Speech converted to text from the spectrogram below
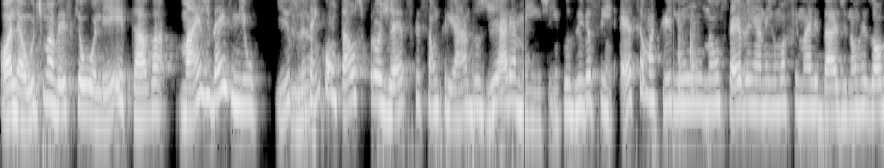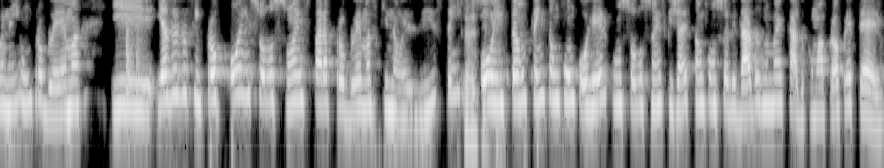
Olha, a última vez que eu olhei estava mais de 10 mil. Isso é. sem contar os projetos que são criados diariamente. Inclusive, assim, essa é uma crítica não servem a nenhuma finalidade, não resolvem nenhum problema. E, e às vezes, assim, propõem soluções para problemas que não existem, não existem, ou então tentam concorrer com soluções que já estão consolidadas no mercado, como a própria Ethereum.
